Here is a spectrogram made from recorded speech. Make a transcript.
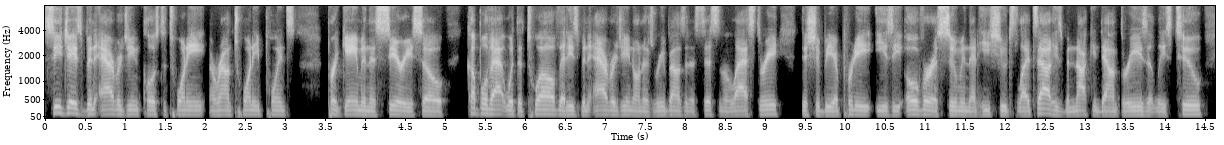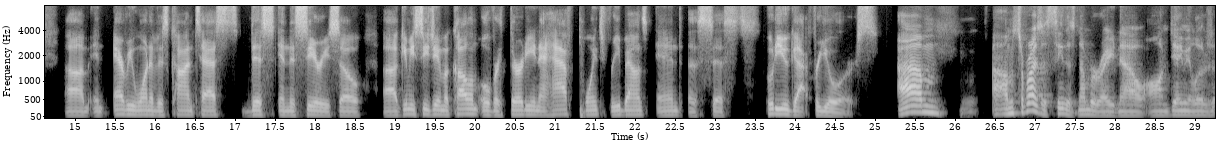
CJ's been averaging close to 20, around 20 points per game in this series. So couple that with the 12 that he's been averaging on his rebounds and assists in the last three. This should be a pretty easy over, assuming that he shoots lights out. He's been knocking down threes, at least two um, in every one of his contests this in this series. So uh, give me CJ McCollum over 30 and a half points, rebounds, and assists. Who do you got for yours? Um, I'm surprised to see this number right now on Damian Lillard's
